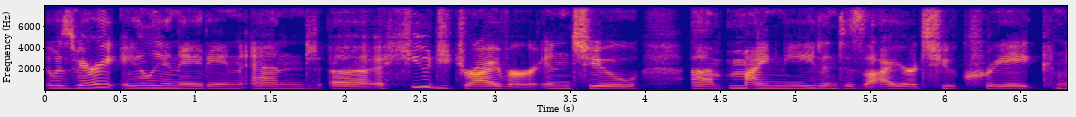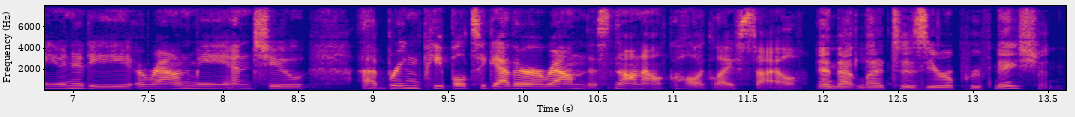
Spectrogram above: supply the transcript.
it was very alienating and uh, a huge driver into um, my need and desire to create community around me and to uh, bring people together around this non alcoholic lifestyle. And that led to Zero Proof Nation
